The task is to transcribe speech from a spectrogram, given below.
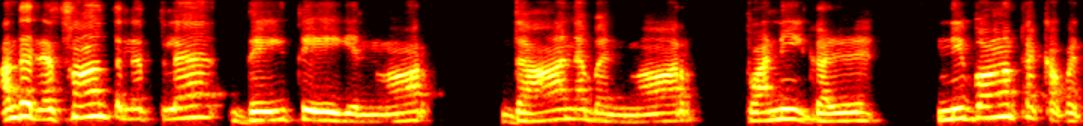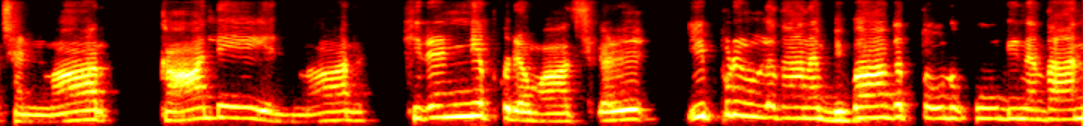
அந்த ரசாதலத்துல தெய்தேயன்மார் தானவன்மார் பணிகள் நிபாத கவச்சன்மார் காலேயன்மார் கிரண்யபுரவாசிகள் இப்படி உள்ளதான விபாகத்தோடு கூடினதான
